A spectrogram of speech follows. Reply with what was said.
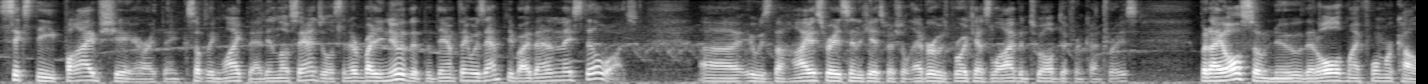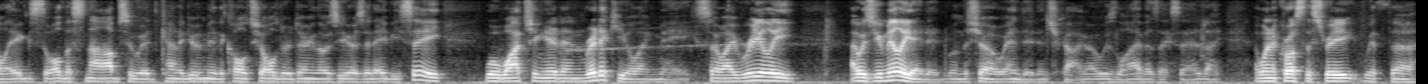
65 share, I think, something like that in Los Angeles, and everybody knew that the damn thing was empty by then, and they still watched. Uh, it was the highest rated syndicated special ever. It was broadcast live in 12 different countries. But I also knew that all of my former colleagues, all the snobs who had kind of given me the cold shoulder during those years at ABC, were watching it and ridiculing me. So I really, I was humiliated when the show ended in Chicago. It was live, as I said. I, I went across the street with uh,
